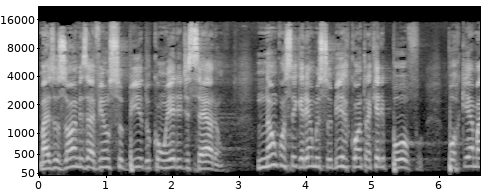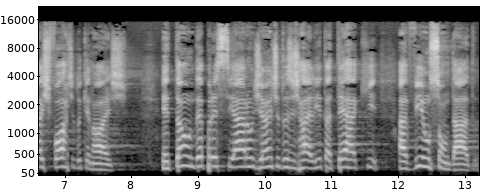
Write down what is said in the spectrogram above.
Mas os homens haviam subido com ele e disseram: Não conseguiremos subir contra aquele povo, porque é mais forte do que nós. Então depreciaram diante dos israelitas a terra que haviam sondado.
